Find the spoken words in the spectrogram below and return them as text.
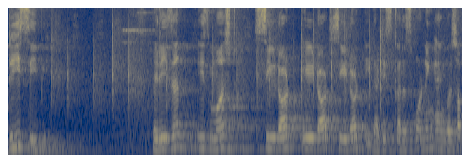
D C B reason is must C dot A dot C dot T that is corresponding angles of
